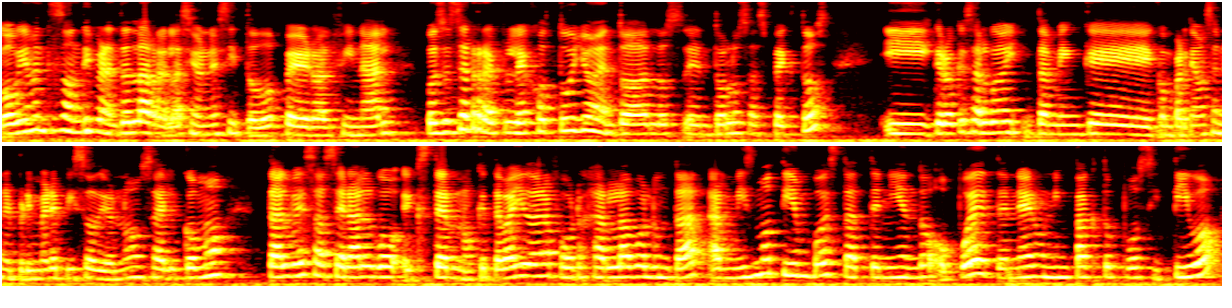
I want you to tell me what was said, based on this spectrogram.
Obviamente son diferentes las relaciones y todo, pero al final, pues es el reflejo tuyo en, todos los, en todos los aspectos y creo que es algo también que compartimos en el primer episodio, ¿no? O sea, el cómo tal vez hacer algo externo que te va a ayudar a forjar la voluntad, al mismo tiempo está teniendo o puede tener un impacto positivo,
